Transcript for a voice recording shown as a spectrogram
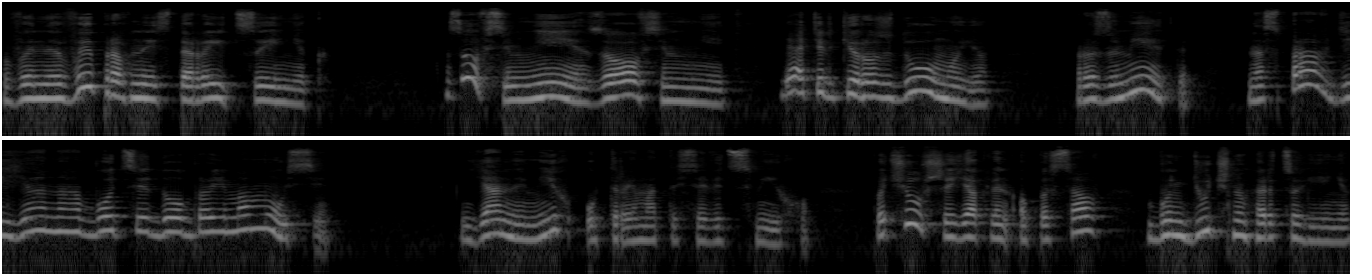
ви невиправний старий цинік. Зовсім ні, зовсім ні. Я тільки роздумую. Розумієте, насправді я на боці доброї мамусі. Я не міг утриматися від сміху, почувши, як він описав бундючну герцогиню.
